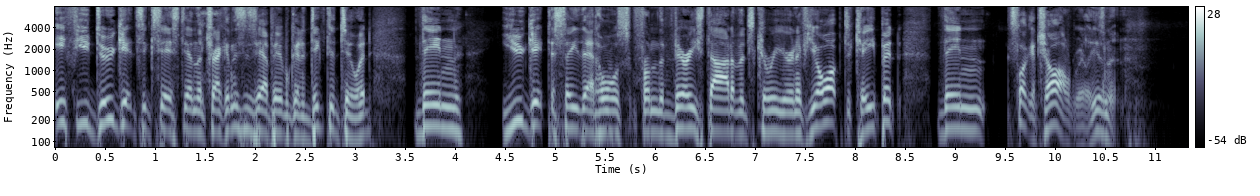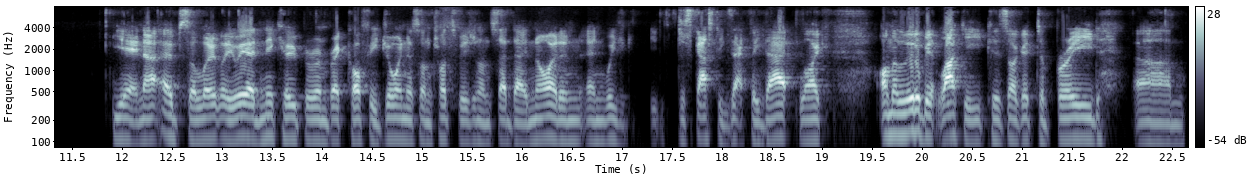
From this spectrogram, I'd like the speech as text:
if you do get success down the track, and this is how people get addicted to it, then you get to see that horse from the very start of its career. And if you opt to keep it, then it's like a child, really, isn't it? Yeah, no, absolutely. We had Nick Hooper and Brett Coffey join us on Trots Vision on Saturday night, and, and we discussed exactly that. Like, I'm a little bit lucky because I get to breed, um,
